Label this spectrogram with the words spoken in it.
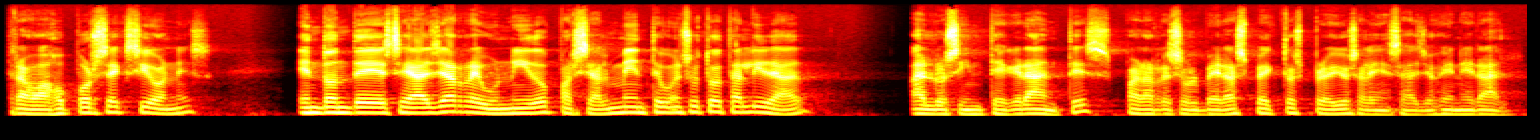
trabajo por secciones, en donde se haya reunido parcialmente o en su totalidad a los integrantes para resolver aspectos previos al ensayo general.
